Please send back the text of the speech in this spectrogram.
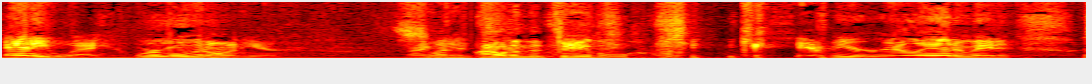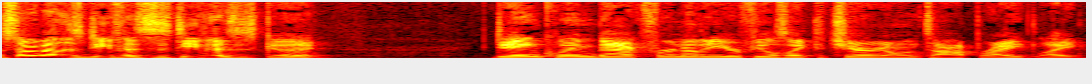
Anyway, we're moving on here. Slam get- pound on the table. You're real animated. Let's talk about this defense. This defense is good. Dan Quinn back for another year feels like the cherry on top, right? Like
